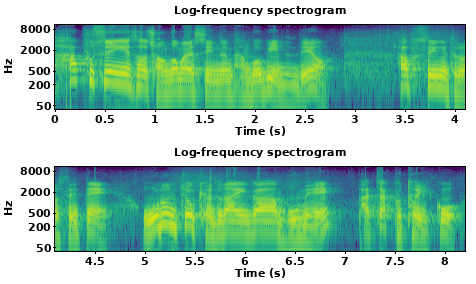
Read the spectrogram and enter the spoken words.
하프 스윙에서 점검할 수 있는 방법이 있는데요. 하프 스윙을 들었을 때 오른쪽 겨드랑이가 몸에 바짝 붙어 있고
